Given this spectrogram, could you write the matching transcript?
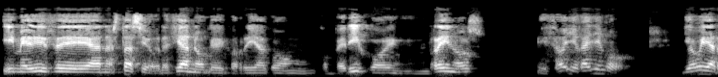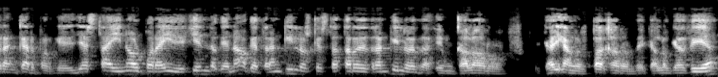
y me dice Anastasio, greciano, que corría con, con Perico en Reinos, me dice, oye, gallego, yo voy a arrancar porque ya está Inol por ahí diciendo que no, que tranquilos, que esta tarde tranquilos, hacía un calor, que caían los pájaros de calor que hacía.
